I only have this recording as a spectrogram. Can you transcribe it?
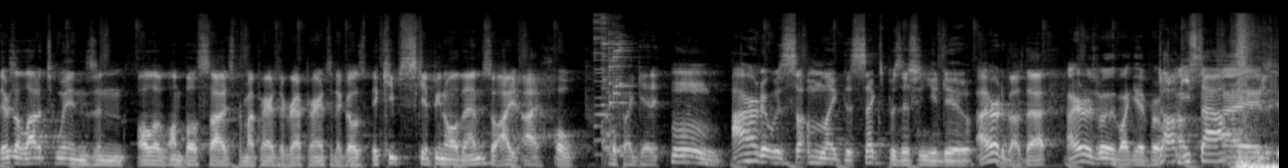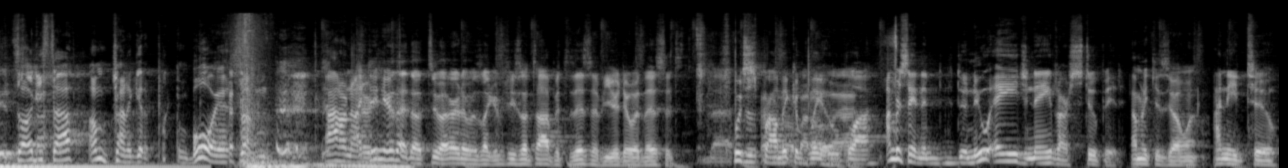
there's a lot of twins and all of, on both sides for my parents and grandparents and it goes, it keeps skipping all them. So I, I hope, hope I get it. Hmm. I heard it was something like the sex position you do. I heard about that. I heard it was really like if Doggy style? outside- Doggy style? I'm trying to get a fucking boy or something. I don't know. I didn't hear that though too. I heard it was like if she's on top, it's this. If you're doing this, it's that. Which is probably I don't know complete about that. hoopla. I'm just saying the, the new age names are stupid. How many kids y'all want? I need two.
